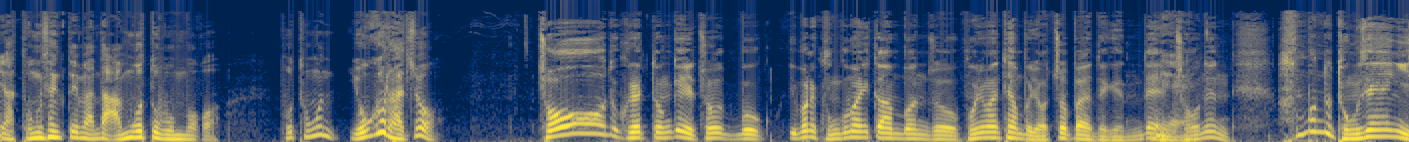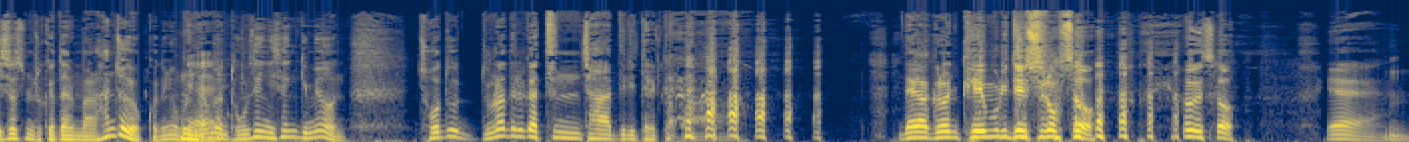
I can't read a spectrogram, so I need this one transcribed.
야 동생 때문에 나 아무것도 못 먹어. 보통은 욕을 하죠. 저도 그랬던 게 저 뭐 이번에 궁금하니까 한번 저 본인한테 한번 여쭤봐야 되겠는데 네. 저는 한 번도 동생이 있었으면 좋겠다는 말을 한 적이 없거든요. 왜냐하면 네. 동생이 생기면 저도 누나들 같은 자들이 될까봐 내가 그런 괴물이 될 순 없어. 그래서 예 음.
